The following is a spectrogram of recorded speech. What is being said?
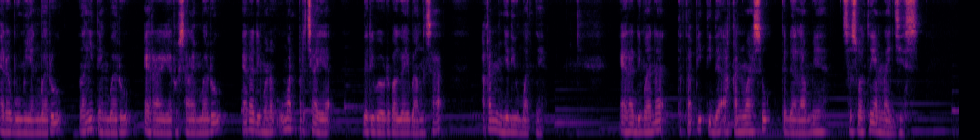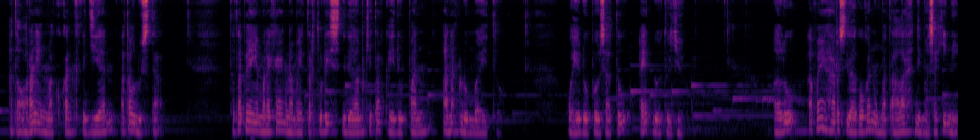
Era bumi yang baru, langit yang baru, era Yerusalem baru, era di mana umat percaya dari berbagai bangsa akan menjadi umatnya. Era di mana tetapi tidak akan masuk ke dalamnya sesuatu yang najis, atau orang yang melakukan kekejian atau dusta tetapi hanya mereka yang namanya tertulis di dalam kitab kehidupan anak domba itu. Wahyu 21 ayat 27. Lalu, apa yang harus dilakukan umat Allah di masa kini?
